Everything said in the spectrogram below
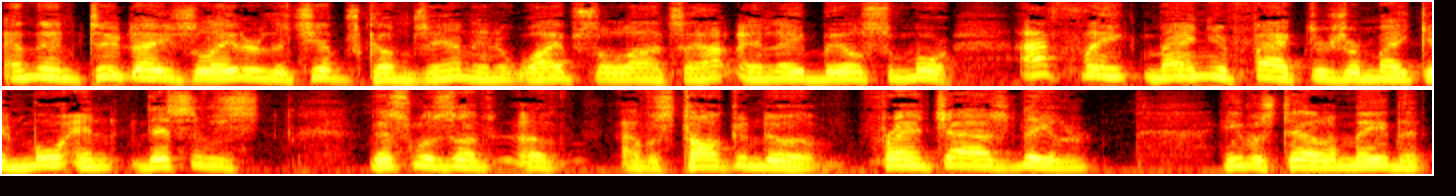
And then two days later, the chips comes in and it wipes the lots out, and they build some more. I think manufacturers are making more. And this was, this was a, a I was talking to a franchise dealer. He was telling me that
